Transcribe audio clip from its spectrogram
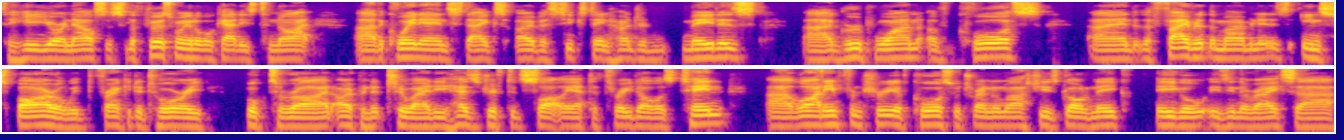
to hear your analysis. So the first one we're going to look at is tonight uh, the Queen Anne Stakes over 1600 meters, uh, Group One, of course. And the favourite at the moment is Inspiral with Frankie Dettori booked to ride, opened at 280, has drifted slightly out to $3.10. Uh, Light Infantry, of course, which ran in last year's Golden Eagle, is in the race. Uh,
